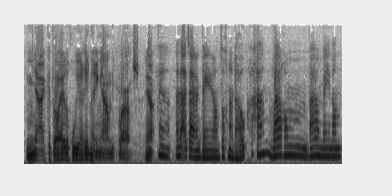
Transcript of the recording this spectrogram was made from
Ja, ik heb wel hele goede herinneringen aan die plaats. Ja. ja. En uiteindelijk ben je dan toch naar de hoop gegaan. Waarom, waarom ben je dan...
